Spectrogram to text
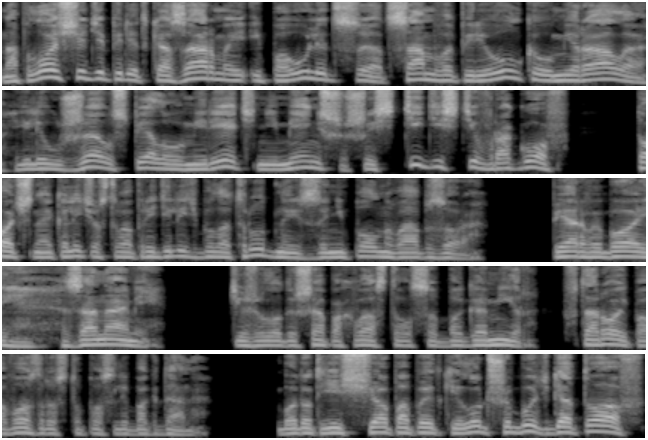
На площади перед казармой и по улице от самого переулка умирало или уже успело умереть не меньше 60 врагов. Точное количество определить было трудно из-за неполного обзора. «Первый бой за нами», — тяжело дыша похвастался Богомир, второй по возрасту после Богдана. «Будут еще попытки, лучше будь готов»,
